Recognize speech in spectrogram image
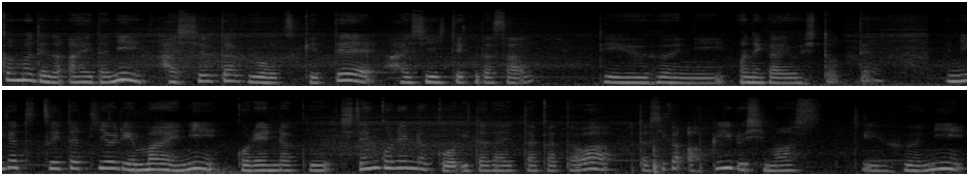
日までの間にハッシュタグをつけて配信してくださいっていう風にお願いをしとって。2月1日より前にご連絡事前ご連絡をいただいた方は私がアピールしますっていう風に、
